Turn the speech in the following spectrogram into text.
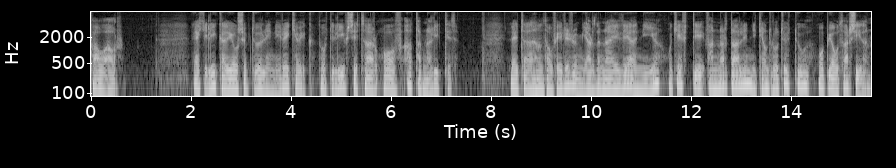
fá ár. Ekki líkaði Jósef dvölin í Reykjavík, þótti líf sitt þar of aðtapna lítið. Leitaði hann þá fyrir um jarðanæði að nýju og kifti Fannardalin 1920 og bjóð þar síðan.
